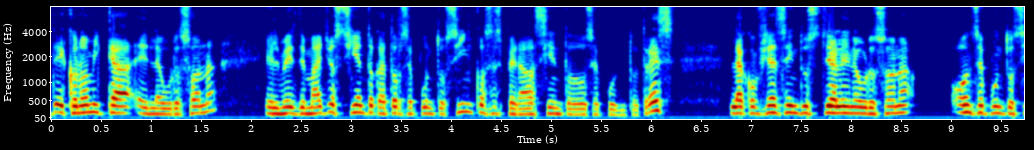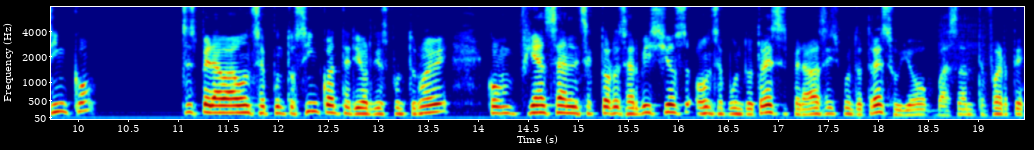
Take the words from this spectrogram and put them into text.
económica en la eurozona. El mes de mayo 114.5, se esperaba 112.3. La confianza industrial en la eurozona 11.5, se esperaba 11.5, anterior 10.9. Confianza en el sector de servicios 11.3, esperaba 6.3, subió bastante fuerte.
